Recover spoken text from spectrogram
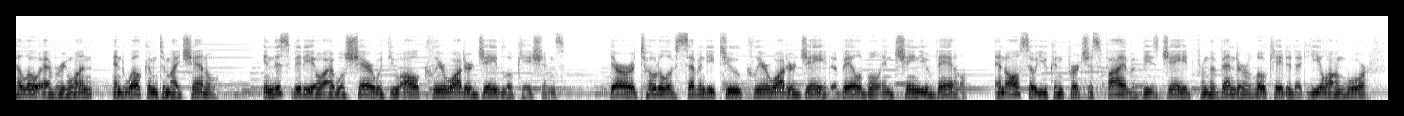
Hello everyone, and welcome to my channel. In this video I will share with you all Clearwater Jade locations. There are a total of 72 Clearwater Jade available in Chenyu Vale, and also you can purchase 5 of these jade from the vendor located at Yilong Wharf.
